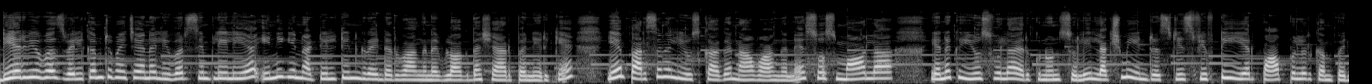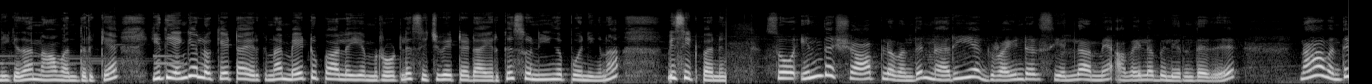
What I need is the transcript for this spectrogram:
Dear viewers welcome to my channel your சிம்பிளிலியா இன்றைக்கி நான் டில்டின் கிரைண்டர் வாங்கின விலாக் தான் ஷேர் பண்ணியிருக்கேன். ஏன் பர்சனல் யூஸ்க்காக நான் வாங்கினேன். ஸோ ஸ்மாலாக எனக்கு யூஸ்ஃபுல்லாக இருக்கணும்னு சொல்லி Lakshmi industries fifty year popular கம்பெனிக்கு தான் நான் வந்திருக்கேன். இது எங்கே லொக்கேட் ஆகிருக்குன்னா மேட்டுப்பாளையம் ரோட்டில் சுச்சுவேட்டட் ஆகிருக்கு ஸோ நீங்கள் போனீங்கன்னா விசிட் பண்ணுங்கள் ஸோ இந்த ஷாப்பில் வந்து நிறைய கிரைண்டர்ஸ் எல்லாமே அவைலபிள் இருந்தது. நான் வந்து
